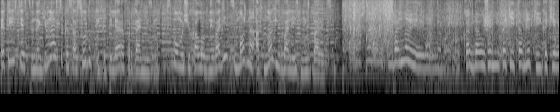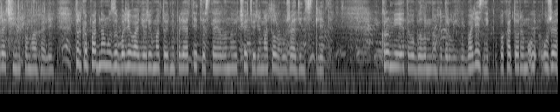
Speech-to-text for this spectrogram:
Это естественная гимнастика сосудов и капилляров организма. С помощью холодной водицы можно от многих болезней избавиться. Больной, когда уже никакие таблетки, никакие врачи не помогали. Только по одному заболеванию, ревматоидный полиартит, я стояла на учете у ревматолога уже 11 лет. Кроме этого было много других болезней, по которым уже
